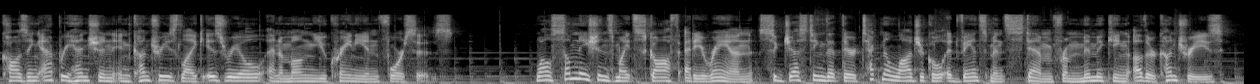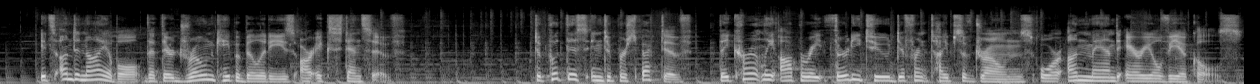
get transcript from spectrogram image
causing apprehension in countries like Israel and among Ukrainian forces. While some nations might scoff at Iran, suggesting that their technological advancements stem from mimicking other countries, it's undeniable that their drone capabilities are extensive. To put this into perspective, they currently operate 32 different types of drones or unmanned aerial vehicles.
